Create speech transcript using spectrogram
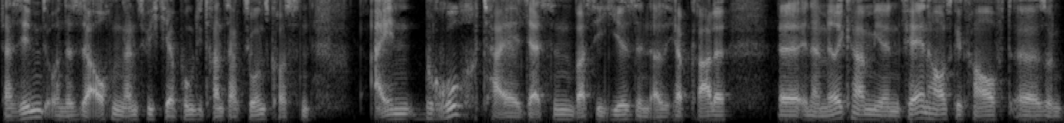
Da sind, und das ist ja auch ein ganz wichtiger Punkt, die Transaktionskosten ein Bruchteil dessen, was sie hier sind. Also ich habe gerade äh, in Amerika mir ein Ferienhaus gekauft, äh, so ein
